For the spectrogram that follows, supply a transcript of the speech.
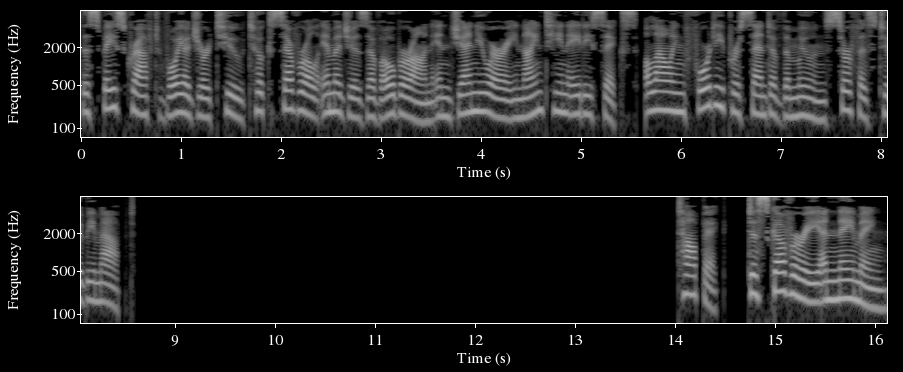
The spacecraft Voyager 2 took several images of Oberon in January 1986, allowing 40% of the Moon's surface to be mapped. Topic: Discovery and naming.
